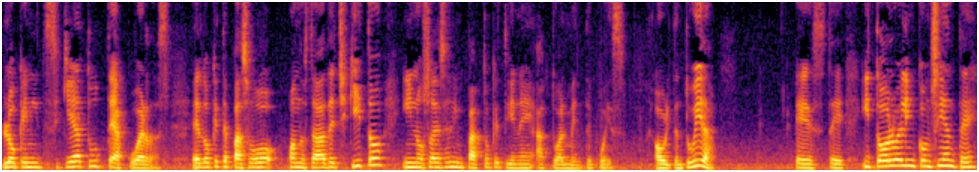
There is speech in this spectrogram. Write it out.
lo que ni siquiera tú te acuerdas. Es lo que te pasó cuando estabas de chiquito y no sabes el impacto que tiene actualmente, pues, ahorita en tu vida. Este, y todo lo del inconsciente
